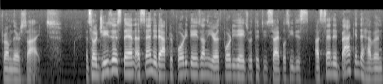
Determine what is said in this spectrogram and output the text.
from their sight. And so Jesus then ascended after 40 days on the earth, 40 days with his disciples. He ascended back into heaven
